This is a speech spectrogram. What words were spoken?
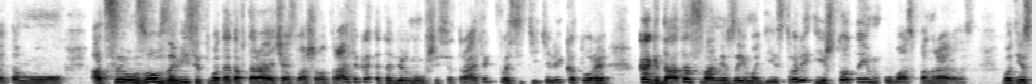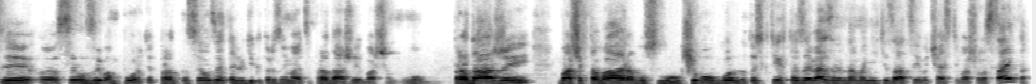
Поэтому от сейлзов зависит вот эта вторая часть вашего трафика, это вернувшийся трафик посетителей, которые когда-то с вами взаимодействовали и что-то им у вас понравилось. Вот если э, сейлзы вам портят, сейлзы это люди, которые занимаются продажей вашим, ну, продажей ваших товаров, услуг, чего угодно, то есть те, кто завязаны на монетизации части вашего сайта,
